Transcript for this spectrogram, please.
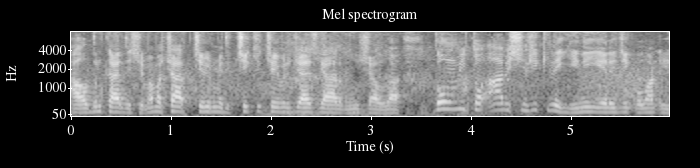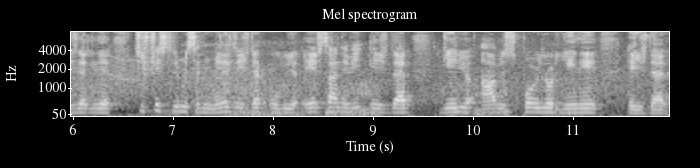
Aldım kardeşim ama çarkı çevirmedik. Çeki çevireceğiz yarın inşallah. Don Vito abi şimşek ile yeni gelecek olan ejder ile çiftleştirmesinin melez ejder oluyor. Efsanevi ejder geliyor abi spoiler yeni ejder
